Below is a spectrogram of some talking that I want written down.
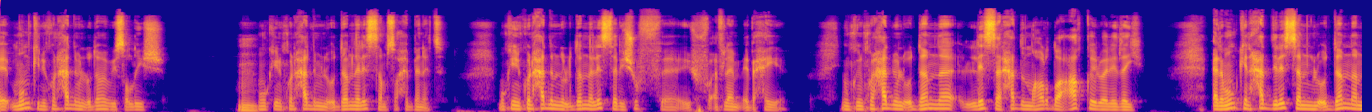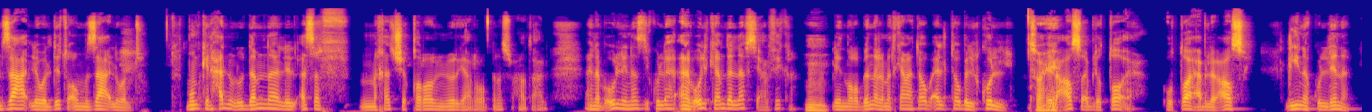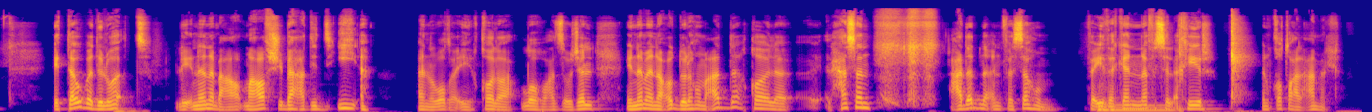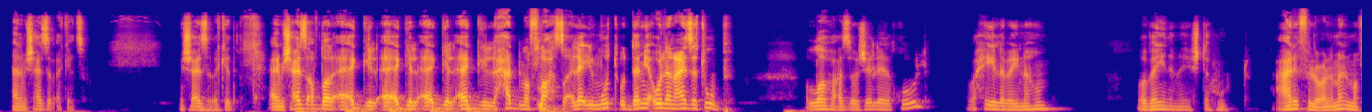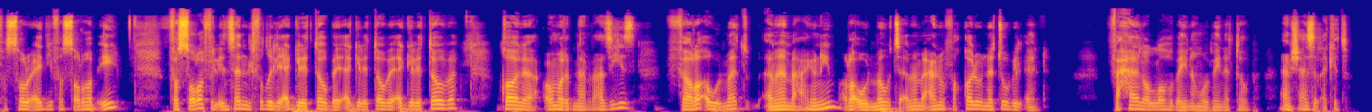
ممكن يكون حد من اللي قدامنا ما بيصليش. مم. ممكن يكون حد من اللي قدامنا لسه مصاحب بنات. ممكن يكون حد من اللي قدامنا لسه بيشوف يشوف أفلام إباحية. ممكن يكون حد من اللي قدامنا لسه لحد النهارده عاقل والديه أنا ممكن حد لسه من اللي قدامنا مزعق لوالدته أو مزعق لوالده. ممكن حد من اللي قدامنا للأسف ما خدش قرار إنه يرجع لربنا سبحانه وتعالى. أنا بقول للناس دي كلها أنا بقول الكلام ده لنفسي على فكرة. مم. لأن ربنا لما اتكلم عن التوبة قال التوبة للكل. صحيح. العاصي قبل الطائع والطائع قبل العاصي. لينا كلنا. التوبة دلوقت. لأن أنا ما أعرفش بعد دقيقة أنا الوضع إيه. قال الله عز وجل إنما نعد لهم عده قال الحسن عددنا أنفسهم فإذا كان النفس الأخير انقطع العمل. أنا مش عايز أبقى كده. مش عايز أبقى كده. أنا مش عايز أفضل أأجل أأجل أأجل أأجل لحد ما في لحظة ألاقي الموت قدامي أقول أنا عايز أتوب. الله عز وجل يقول وحيل بينهم وبين ما يشتهون. عارف العلماء لما فسروا الآية دي فسروها بإيه؟ فسروها في الإنسان اللي فضل يأجل التوبة يأجل التوبة يأجل التوبة. قال عمر بن عبد العزيز فرأوا الموت أمام اعينهم رأوا الموت أمام اعينهم فقالوا نتوب الآن. فحال الله بينهم وبين التوبة. أنا مش عايز أبقى كده.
